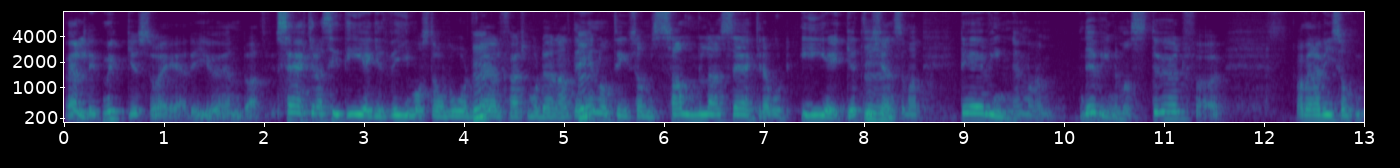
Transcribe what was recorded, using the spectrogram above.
väldigt mycket så är det ju ändå att säkra sitt eget. Vi måste ha vår Mm. välfärdsmodell. Att det är någonting som samlar, säkra vårt eget. Mm. Det känns som att det vinner man, det vinner man stöd för. Jag menar, vi som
